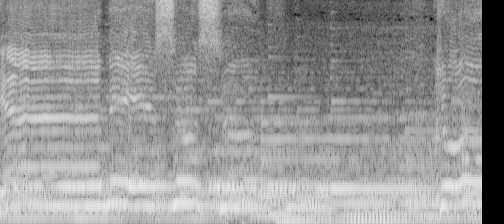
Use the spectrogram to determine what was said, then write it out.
nyame sunsun kronkron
